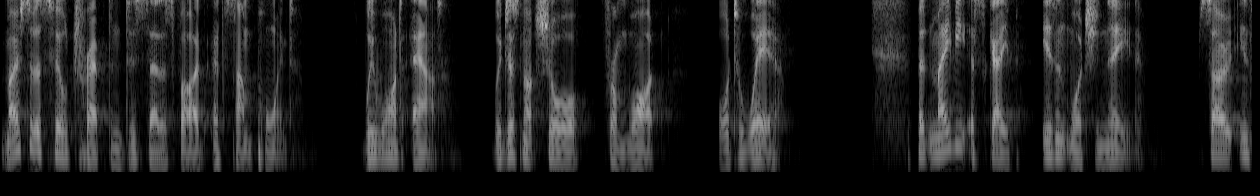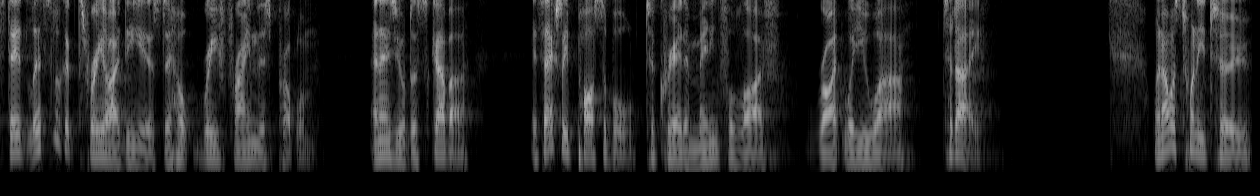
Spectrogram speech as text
most of us feel trapped and dissatisfied at some point. We want out. We're just not sure from what or to where. But maybe escape isn't what you need. So instead, let's look at three ideas to help reframe this problem and as you'll discover, it's actually possible to create a meaningful life right where you are today. When I was 22,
